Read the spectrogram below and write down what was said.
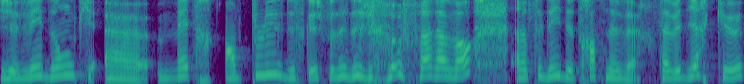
je vais donc euh, mettre en plus de ce que je faisais déjà auparavant un CDI de 39 heures. Ça veut dire que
